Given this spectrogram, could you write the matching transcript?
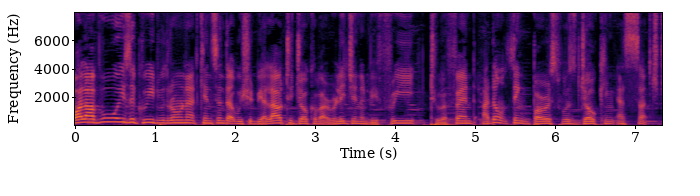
while I've always agreed with Rowan Atkinson that we should be allowed to joke about religion and be free to offend, I don't think Boris was joking as such.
